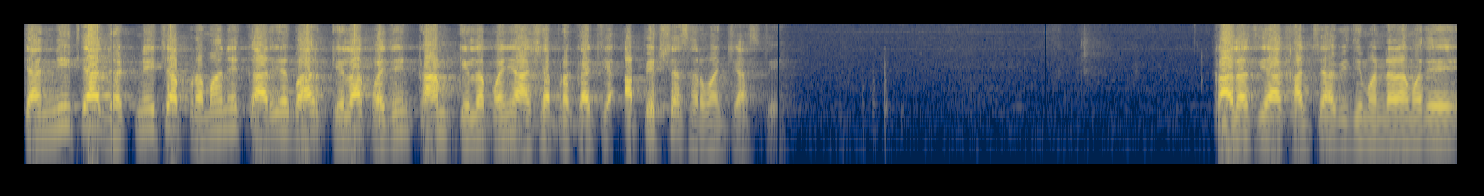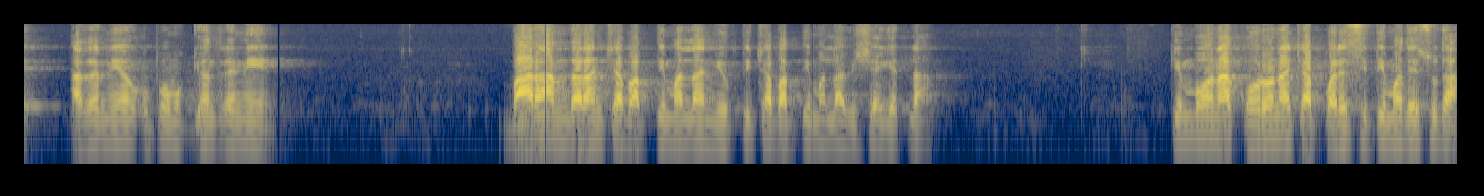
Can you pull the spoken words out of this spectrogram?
त्यांनी त्या घटनेच्या प्रमाणे कार्यभार केला पाहिजे काम केलं पाहिजे अशा प्रकारची अपेक्षा सर्वांची असते. कालच या खालच्या विधिमंडळामध्ये आदरणीय उपमुख्यमंत्र्यांनी बारा आमदारांच्या बाबतीमधला नियुक्तीच्या बाबतीमधला विषय घेतला. किंबहुना कोरोनाच्या परिस्थितीमध्ये सुद्धा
